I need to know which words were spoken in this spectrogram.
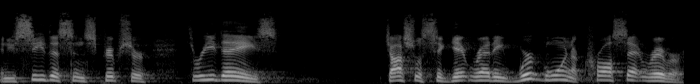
And you see this in Scripture. Three days, Joshua said, Get ready. We're going across that river.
